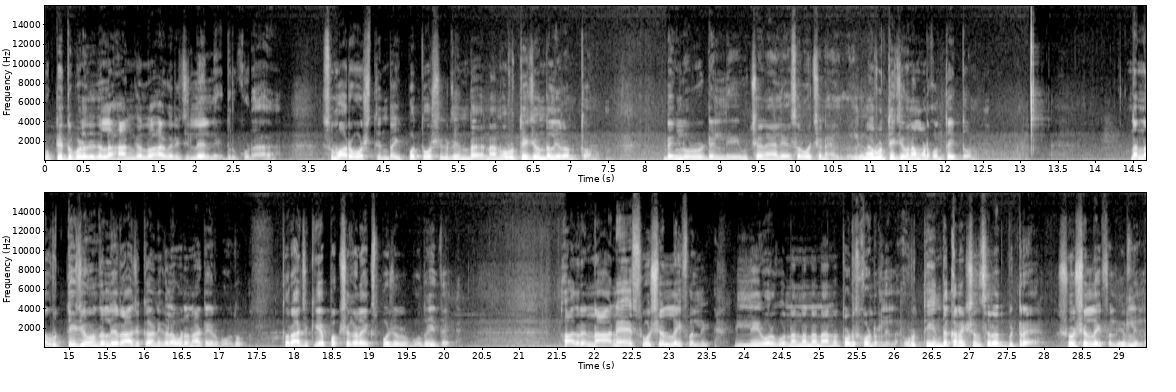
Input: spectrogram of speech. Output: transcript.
ಹುಟ್ಟಿದ್ದು ಬೆಳೆದಿದ್ದೆಲ್ಲ ಹಾನಗಲ್ಲು ಹಾವೇರಿ ಜಿಲ್ಲೆಯಲ್ಲೇ ಇದ್ದರೂ ಕೂಡ ಸುಮಾರು ವರ್ಷದಿಂದ, ಇಪ್ಪತ್ತು ವರ್ಷಗಳಿಂದ ನಾನು ವೃತ್ತಿ ಜೀವನದಲ್ಲಿ ಇರೋಂಥವನು. ಬೆಂಗಳೂರು, ಡೆಲ್ಲಿ, ಉಚ್ಚ ನ್ಯಾಯಾಲಯ, ಸರ್ವೋಚ್ಚ ನ್ಯಾಯಾಲಯದಲ್ಲಿ ನಾನು ವೃತ್ತಿ ಜೀವನ ಮಾಡ್ಕೊತ ಇದ್ದವನು. ನನ್ನ ವೃತ್ತಿ ಜೀವನದಲ್ಲಿ ರಾಜಕಾರಣಿಗಳ ಒಡನಾಟ ಇರ್ಬೋದು, ಅಥವಾ ರಾಜಕೀಯ ಪಕ್ಷಗಳ ಎಕ್ಸ್ಪೋಜರ್ ಇರ್ಬೋದು, ಇದೆ. ಆದರೆ ನಾನೇ ಸೋಷಿಯಲ್ ಲೈಫಲ್ಲಿ ಇಲ್ಲಿವರೆಗೂ ನನ್ನನ್ನು ನಾನು ತೊಡಸ್ಕೊಂಡಿರಲಿಲ್ಲ. ವೃತ್ತಿಯಿಂದ ಕನೆಕ್ಷನ್ಸ್ ಇರೋದು ಬಿಟ್ಟರೆ ಸೋಷಿಯಲ್ ಲೈಫಲ್ಲಿ ಇರಲಿಲ್ಲ.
